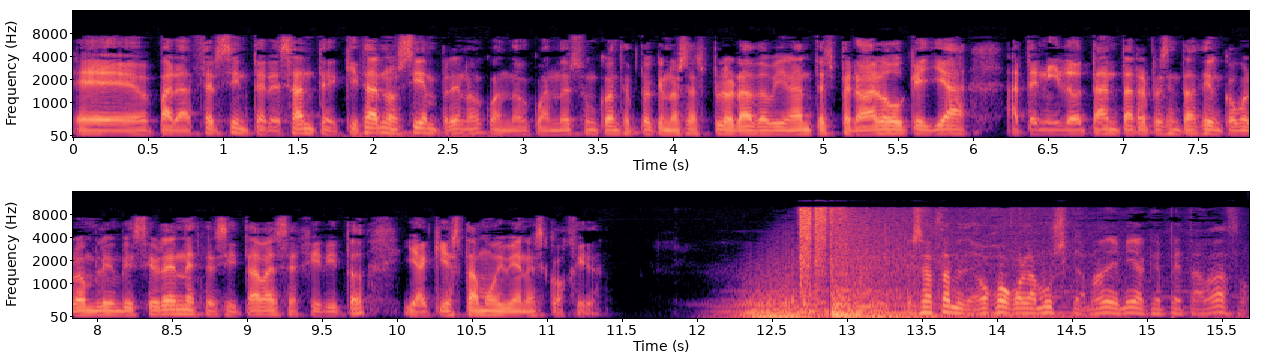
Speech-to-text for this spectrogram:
eh, para hacerse interesante. Quizás no siempre, ¿no? Cuando, cuando es un concepto que no se ha explorado bien antes, pero algo que ya ha tenido tanta representación como el hombre invisible necesitaba ese girito y aquí está muy bien escogido. Exactamente, ojo con la música, madre mía, qué petardazo.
